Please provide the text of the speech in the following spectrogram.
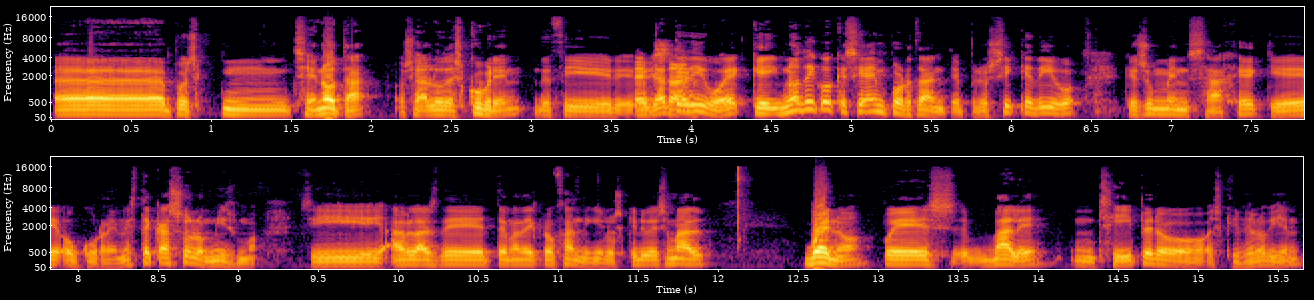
eh, pues mm, se nota, o sea, lo descubren. Es decir, ya te digo, eh, que no digo que sea importante, pero sí que digo que es un mensaje que ocurre. En este caso, lo mismo. Si hablas de tema de crowdfunding y lo escribes mal, bueno, pues vale, sí, pero escríbelo bien,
